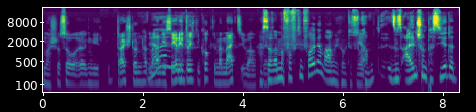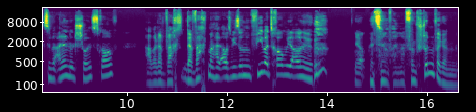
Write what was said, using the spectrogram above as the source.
mal schon so irgendwie drei Stunden hat man Ja. dann die Serie durchgeguckt und man merkt es überhaupt Hast nicht. du auf einmal 15 Folgen am Abend geguckt? Das Ja. kommt, ist uns allen schon passiert, da sind wir alle nur stolz drauf. Aber da wacht, da wacht man halt aus wie so ein Fiebertraum wieder aus. Ja. Jetzt sind auf einmal fünf Stunden vergangen.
